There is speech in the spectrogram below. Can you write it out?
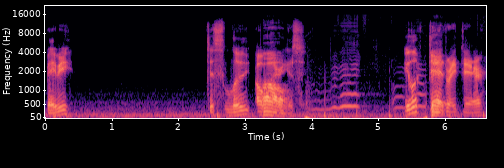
Baby? Dislu- oh, there he Oh. is. He looked dead right there.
